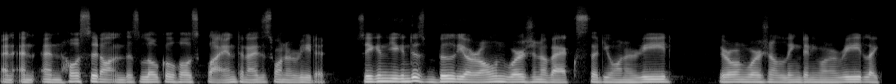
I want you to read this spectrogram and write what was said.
and, and and host it on this local host client and i just want to read it. So you can you can just build your own version of x that you want to read your own version of linkedin you want to read like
